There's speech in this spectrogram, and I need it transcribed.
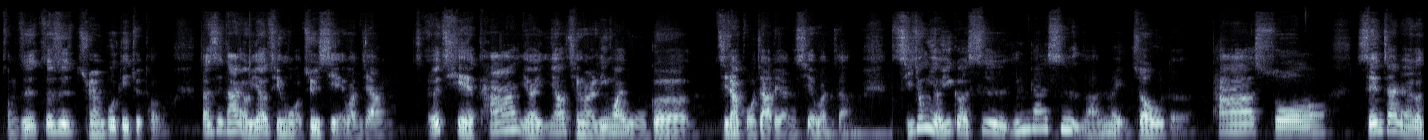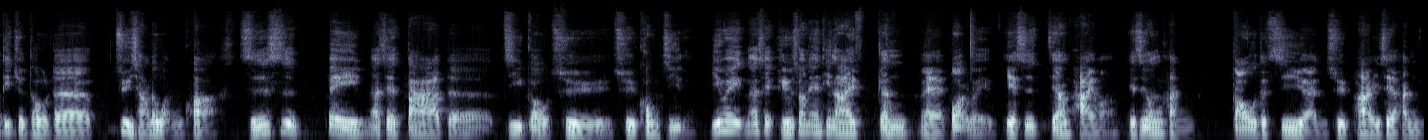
总之这是全部 digital，但是他有邀请我去写文章，而且他也邀请了另外五个其他国家的人写文章，其中有一个是应该是南美洲的，他说现在那个 digital 的剧场的文化其实是被那些大的机构去去控制的。因为那些，比如说 Anti Life 跟呃 Broadway 也是这样拍嘛，也是用很高的资源去拍一些很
